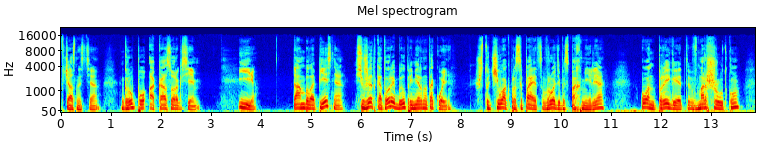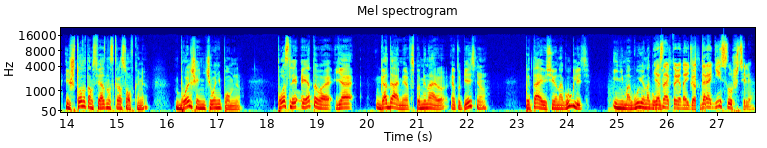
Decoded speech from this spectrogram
в частности, группу АК-47. И там была песня, сюжет которой был примерно такой, что чувак просыпается вроде бы с похмелья, он прыгает в маршрутку, и что-то там связано с кроссовками. Больше я ничего не помню. После этого я годами вспоминаю эту песню, пытаюсь ее нагуглить, и не могу ее нагуглить. Я знаю, кто ее найдет. Дорогие слушатели,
